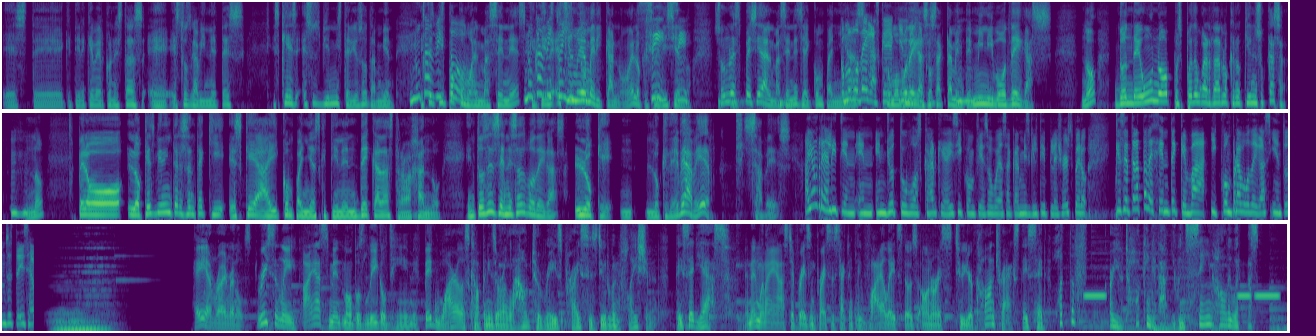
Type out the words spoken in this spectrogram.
este, que tiene que ver con estas, eh, estos gabinetes. Es que es- eso es bien misterioso también. Nunca este has visto. tipo como almacenes ¿Nunca que tiene, esto es muy americano, eh, lo que Sí, estoy diciendo. Son una especie de almacenes y hay compañías. Como bodegas que hay Como aquí bodegas, exactamente, mini bodegas, ¿no? Donde uno pues puede guardar lo que no quiere en su casa. ¿no? Pero lo que es bien interesante aquí es que hay compañías que tienen décadas trabajando. Entonces, en esas bodegas, lo que, lo que debe haber, ¿sabes? Hay un reality en, en, en YouTube, Oscar, que ahí sí confieso, voy a sacar mis guilty pleasures, pero que se trata de gente que va y compra bodegas y entonces te dice, Hey, I'm Ryan Reynolds. Recently, I asked Mint Mobile's legal team if big wireless companies are allowed to raise prices due to inflation. They said yes. And then when I asked if raising prices technically violates those onerous two year contracts, they said, What the f are you talking about, you insane Hollywood ass?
